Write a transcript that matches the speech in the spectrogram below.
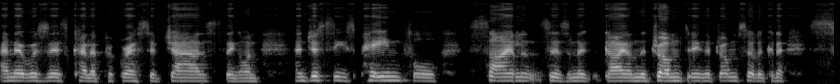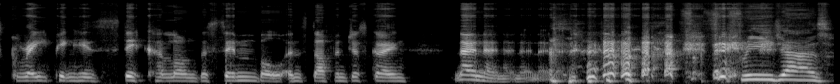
And there was this kind of progressive jazz thing on and just these painful silences and a guy on the drum doing a drum solo kind of scraping his stick along the cymbal and stuff and just going, no, no, no, no, no. free jazz.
